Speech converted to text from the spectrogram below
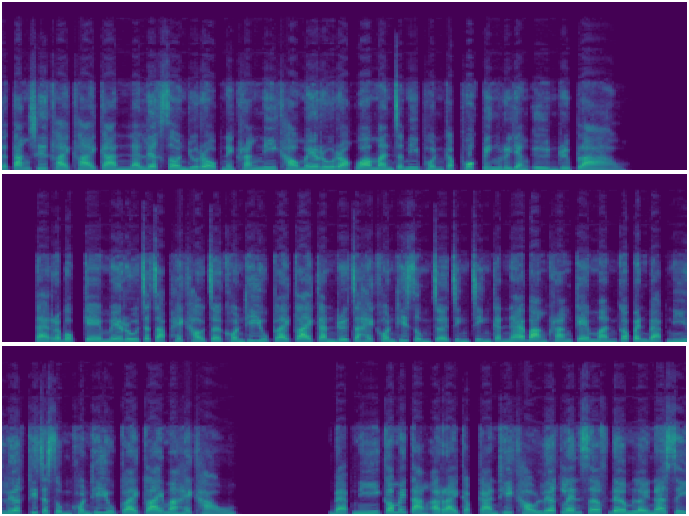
จะตั้งชื่อคล้ายๆ กัน และเลือกโซนยุโรปในครั้งนี้เขาไม่รู้หรอกว่ามันจะมีผลกับพวกปิงหรืออย่างอื่นหรือเปล่า แต่ระบบเกมไม่รู้จะจับให้เขาเจอคนที่อยู่ใกล้ๆ กัน หรือจะให้คนที่สุ่มเจอจริง ๆ กันแน่บางครั้งเกมมันก็เป็นแบบนี้เลือกที่จะสุ่มคนที่อยู่ใกล้ ๆ มาให้เขา แบบนี้ก็ไม่ต่างอะไรกับการที่เขาเลือกเล่นเซิร์ฟเดิมเลยน่าสิ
